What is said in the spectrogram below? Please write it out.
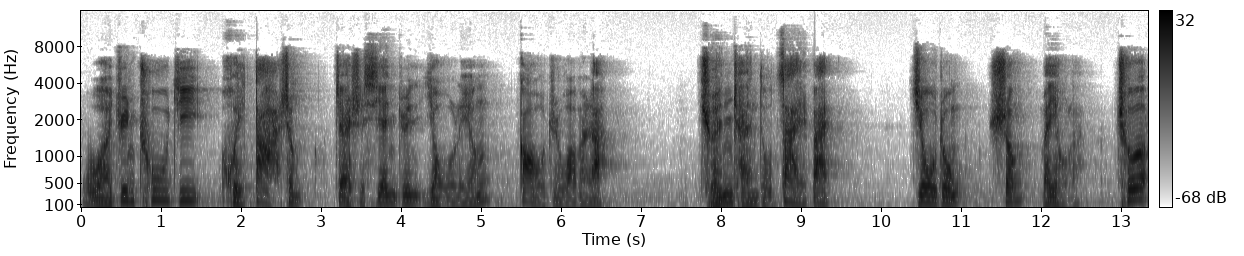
我军出击会大胜，这是先君有灵告知我们了。群臣都再拜，鸠中声没有了，车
